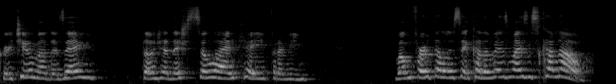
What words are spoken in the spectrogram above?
Curtiram meu desenho? Então já deixa seu like aí pra mim. Vamos fortalecer cada vez mais esse canal.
